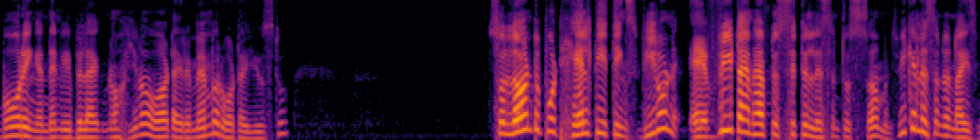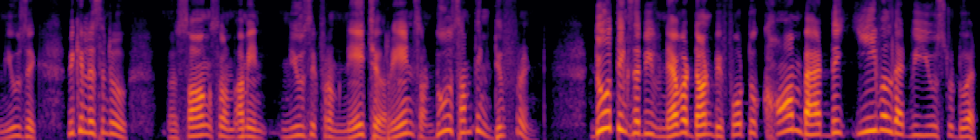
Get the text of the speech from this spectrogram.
boring. And then we'll be like, no, you know what? I remember what I used to. So learn to put healthy things. We don't every time have to sit and listen to sermons. We can listen to nice music. We can listen to uh, songs from, I mean, music from nature, rain song. Do something different. Do things that we've never done before to combat the evil that we used to do at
